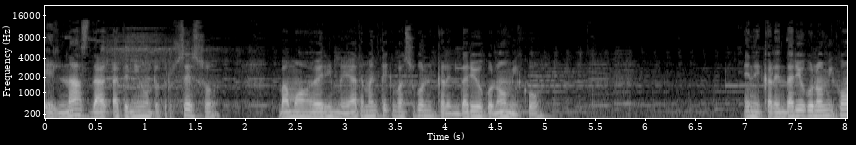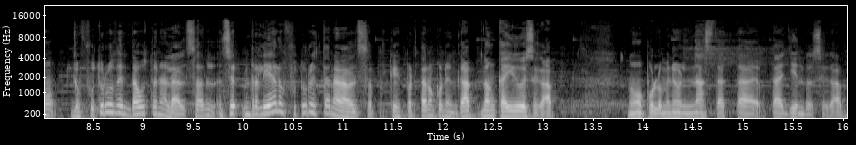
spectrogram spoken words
Nasdaq ha tenido un retroceso. Vamos a ver inmediatamente qué pasó con el calendario económico. En el calendario económico, los futuros del Dow están al alza. En realidad los futuros están al alza porque despertaron con el gap, no han caído ese gap. ¿no? Por lo menos el Nasdaq está, yendo ese gap.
